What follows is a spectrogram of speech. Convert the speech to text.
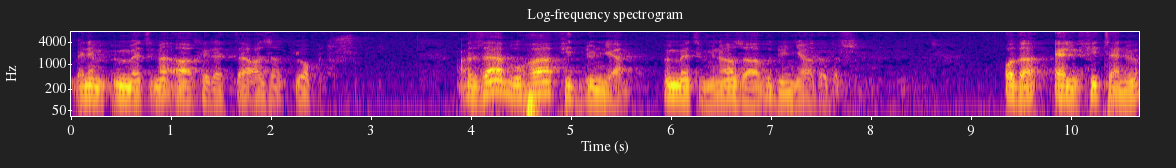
Benim ümmetime ahirette azap yoktur. Azabuha fid dünya. Ümmetimin azabı dünyadadır. O da el fitenü,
